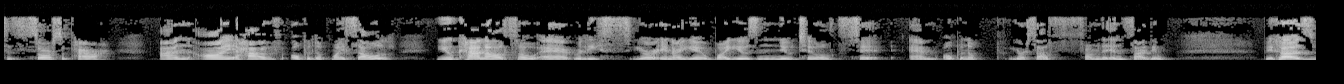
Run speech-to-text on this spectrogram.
to the source of power and I have opened up my soul you can also uh, release your inner you by using new tools to um, open up yourself from the inside you. Because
